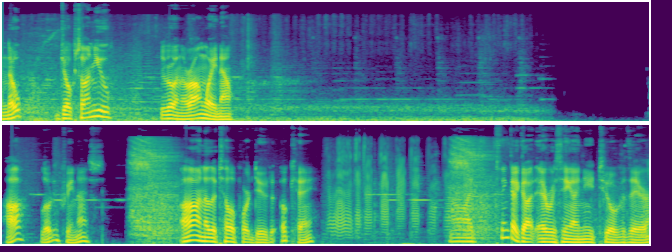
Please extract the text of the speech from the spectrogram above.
Nope. Joke's on you. You're going the wrong way now. Ah, loading screen, nice. Ah, another teleport dude. Okay. I think I got everything I need to over there.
